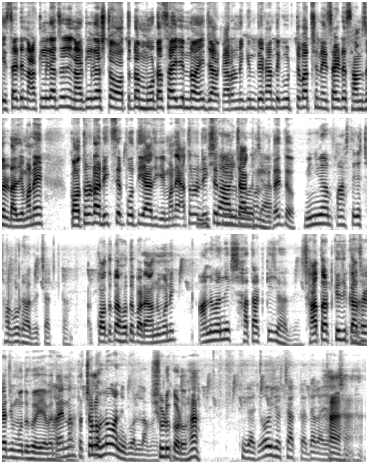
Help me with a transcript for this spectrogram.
এই সাইডে নারকেল গাছ আছে নারকেল গাছটা অতটা মোটা সাইজের নয় যার কারণে কিন্তু এখান থেকে উঠতে পারছে না এই সাইডে সামসেট আছে। মানে কতটা রিক্সের প্রতি আজকে? মানে এতটা রিক্সের তুমি চাক ভাঙবে তাই তো? মিনিমাম পাঁচ থেকে ছ ফুট হবে চারটা কতটা হতে পারে? আনুমানিক? আনুমানিক সাত আট কেজি হবে। সাত আট কেজি কাছাকাছি মধু হয়ে যাবে তাই না? হ্যাঁ, তো চলো অনুমানিক বললাম শুরু করো হ্যাঁ। ঠিক আছে ওই যে চাকটা দেখা হ্যাঁ হ্যাঁ হ্যাঁ।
